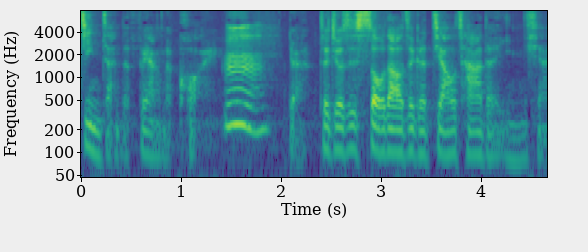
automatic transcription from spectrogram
进展的非常的快。嗯，对啊，这就是受到这个交叉的影响，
